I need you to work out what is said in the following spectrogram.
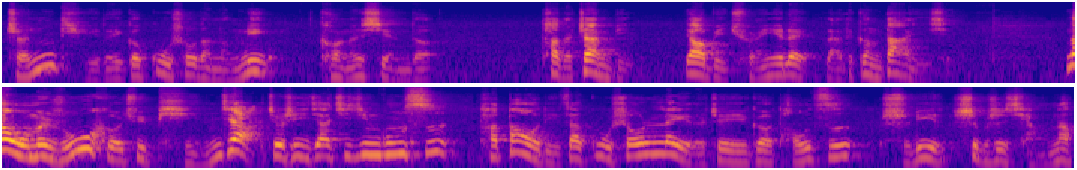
整体的一个固收的能力，可能显得它的占比要比权益类来的更大一些。那我们如何去评价，就是一家基金公司它到底在固收类的这一个投资实力是不是强呢？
